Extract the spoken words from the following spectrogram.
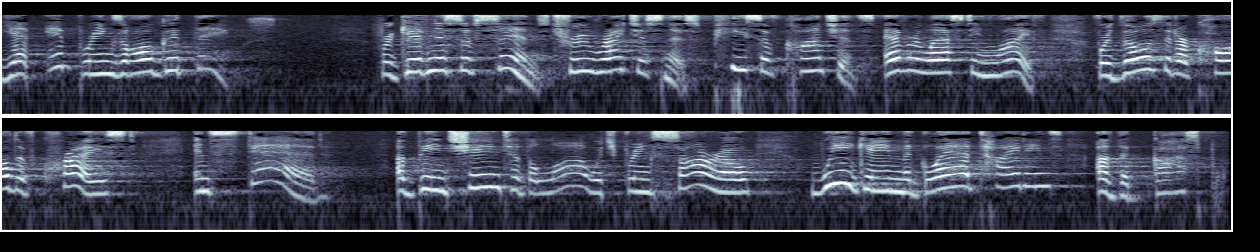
Yet it brings all good things. Forgiveness of sins, true righteousness, peace of conscience, everlasting life. For those that are called of Christ, instead of being chained to the law which brings sorrow, we gain the glad tidings of the gospel.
